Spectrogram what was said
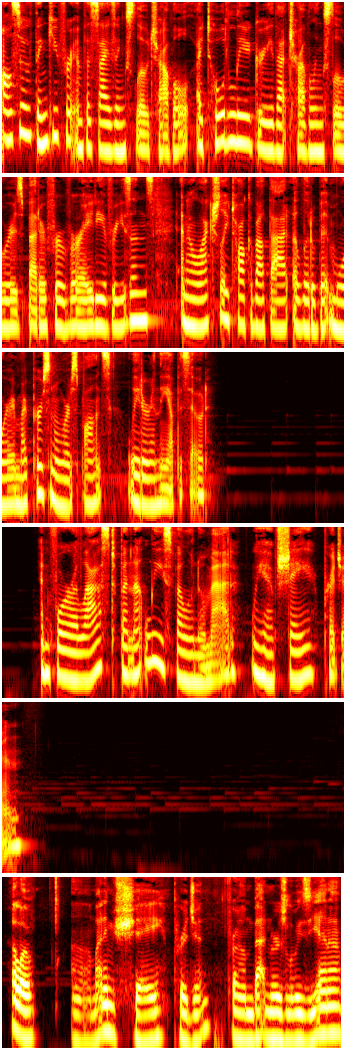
Also, thank you for emphasizing slow travel. I totally agree that traveling slower is better for a variety of reasons, and I'll actually talk about that a little bit more in my personal response later in the episode. And for our last but not least fellow nomad, we have Shay Pridgeon. Hello, uh, my name is Shay Pridgeon from Baton Rouge, Louisiana.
